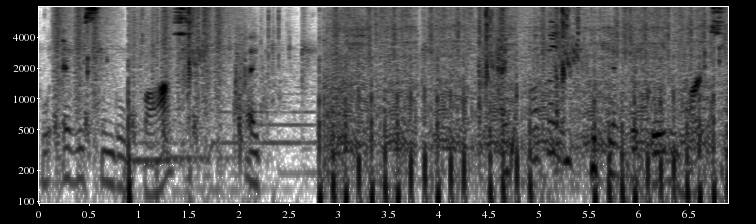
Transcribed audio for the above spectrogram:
kill every single boss. Like, I thought that you could get the golden hearts.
